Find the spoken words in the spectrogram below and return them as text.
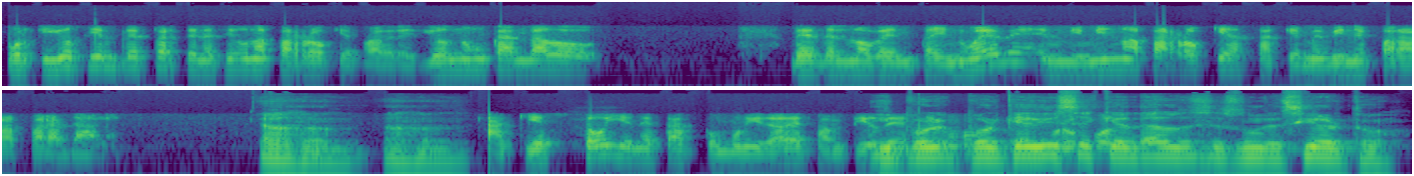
porque yo siempre he pertenecido a una parroquia, Padre. Yo nunca he andado desde el 99 en mi misma parroquia hasta que me vine para, para Dallas. Ajá, ajá. Aquí estoy en esta comunidad de San Pío. ¿Y por, qué dice que Dallas es un desierto?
